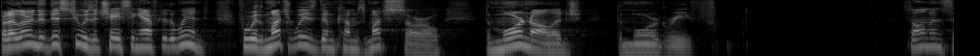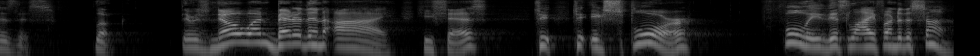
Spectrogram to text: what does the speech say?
But I learned that this too is a chasing after the wind. For with much wisdom comes much sorrow. The more knowledge, the more grief. Solomon says this Look, there is no one better than I, he says, to, to explore fully this life under the sun.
